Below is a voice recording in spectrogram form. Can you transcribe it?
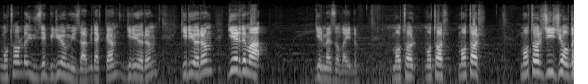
motorla yüzebiliyor muyuz abi? Bir dakika. Giriyorum. Giriyorum. Girdim ha. Girmez olaydım. Motor motor motor. Motor GG oldu.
